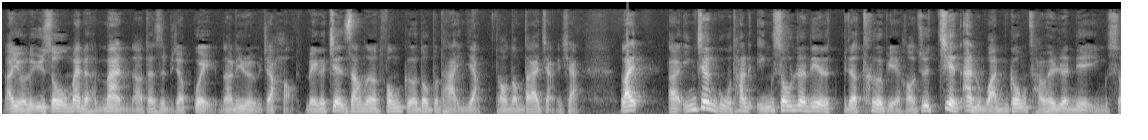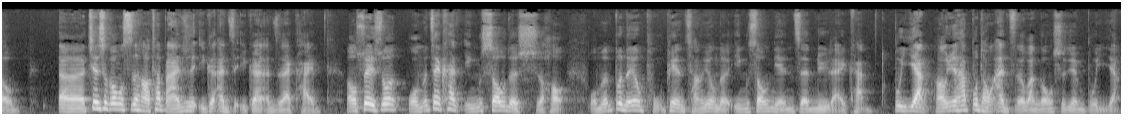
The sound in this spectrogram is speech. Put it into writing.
啊；有的预售屋卖的很慢，然后但是比较贵，那利润比较好。每个建商的风格都不太一样。然后那我们大概讲一下，来啊，银建股它的营收认列的比较特别哈，就是建案完工才会认列营收。呃，建设公司哈，它本来就是一个案子一个案子在开哦，所以说我们在看营收的时候，我们不能用普遍常用的营收年增率来看，不一样哦，因为它不同案子的完工时间不一样。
